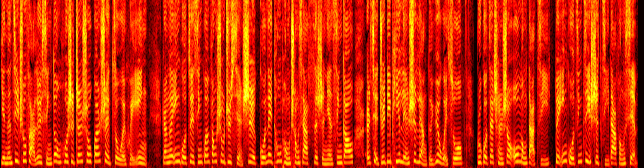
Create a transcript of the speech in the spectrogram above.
也能祭出法律行动或是征收关税作为回应。然而，英国最新官方数据显示，国内通膨创下四十年新高，而且 GDP 连续两个月萎缩。如果再承受欧盟打击，对英国经济是极大风险，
